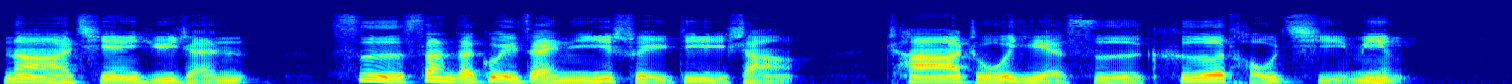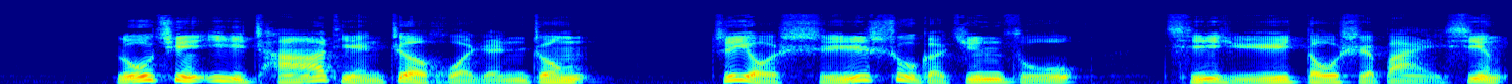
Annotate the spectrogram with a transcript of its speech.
那千余人四散的跪在泥水地上，插竹也似磕头乞命。卢俊义查点这伙人中，只有十数个军卒，其余都是百姓。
